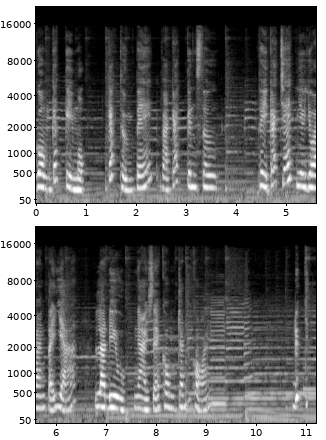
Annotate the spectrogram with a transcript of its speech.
gồm các kỳ mục, các thượng tế và các kinh sư, thì cái chết như Gioan tẩy giả là điều Ngài sẽ không tránh khỏi. Đức Giêsu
